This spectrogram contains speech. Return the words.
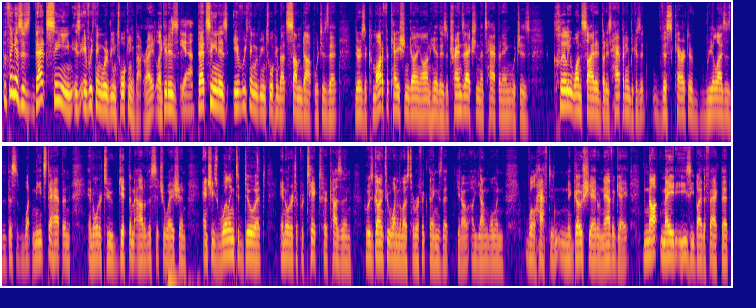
the thing is, is that scene is everything we've been talking about, right? Like it is. yeah That scene is everything we've been talking about summed up, which is that there is a commodification going on here. There's a transaction that's happening, which is clearly one-sided, but is happening because it, this character realizes that this is what needs to happen in order to get them out of the situation, and she's willing to do it in order to protect her cousin, who is going through one of the most horrific things that you know a young woman will have to negotiate or navigate. Not made easy by the fact that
